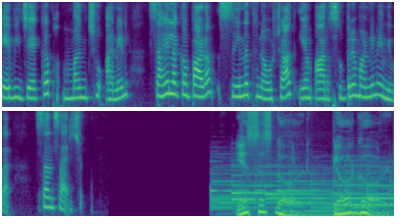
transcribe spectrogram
K V Jacob Manju Anil Sahil Akkappadam Seenath Noushad M R Subrahmanian എന്നിവർ സംസാരിച്ചു. Gold gold.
